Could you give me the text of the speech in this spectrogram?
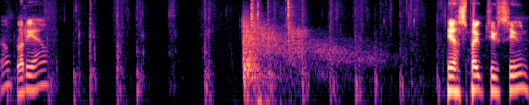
Oh, bloody hell. Yeah, I spoke too soon.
